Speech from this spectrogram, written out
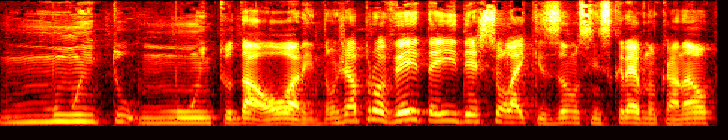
muito, muito da hora. Então já aproveita aí, deixa seu likezão, se inscreve no canal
